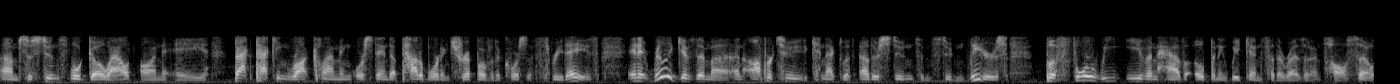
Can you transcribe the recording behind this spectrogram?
Um, so students will go out on a backpacking, rock climbing, or stand up paddleboarding trip over the course of three days, and it really gives them a, an opportunity opportunity to connect with other students and student leaders before we even have opening weekend for the residence hall. So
